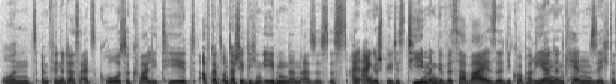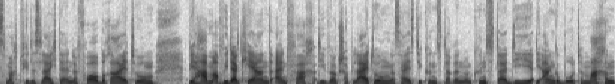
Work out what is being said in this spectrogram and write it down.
und empfinde das als große Qualität auf ganz unterschiedlichen Ebenen. Also es ist ein eingespieltes Team in gewisser Weise. Die Kooperierenden kennen sich. Das macht vieles leichter in der Vorbereitung. Wir haben auch wiederkehrend einfach die Workshop-Leitung, das heißt die Künstlerinnen und Künstler, die die Angebote machen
